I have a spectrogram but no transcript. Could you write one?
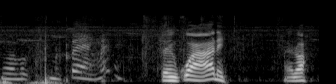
เงินมันแปลงไหมแตงกวานี่ไอ้ดอกอื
